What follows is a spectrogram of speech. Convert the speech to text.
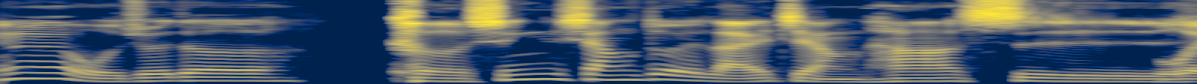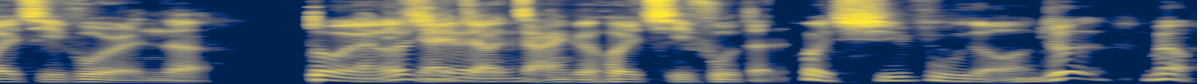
因为我觉得可心相对来讲，他是不会欺负人的。对，而且要讲一个会欺负的人，会欺负的，哦，就没有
